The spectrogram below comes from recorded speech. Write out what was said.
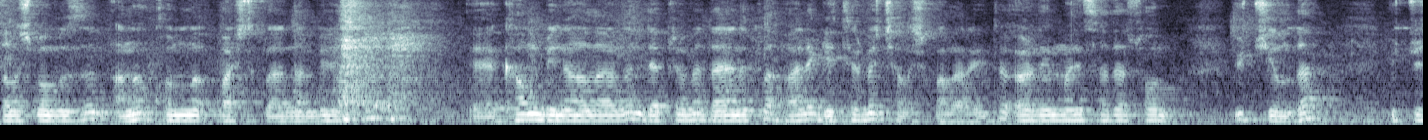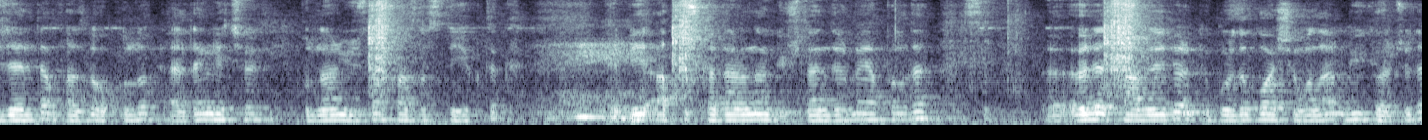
çalışmamızın ana konu başlıklarından birisi e, kamu binalarının depreme dayanıklı hale getirme çalışmalarıydı. Örneğin Manisa'da son 3 yılda 350'den fazla okulu elden geçirdik. Bunların yüzden fazlasını yıktık. E, bir 60 kadarına güçlendirme yapıldı. E, Öyle tahmin ediyorum ki burada bu aşamaların büyük ölçüde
